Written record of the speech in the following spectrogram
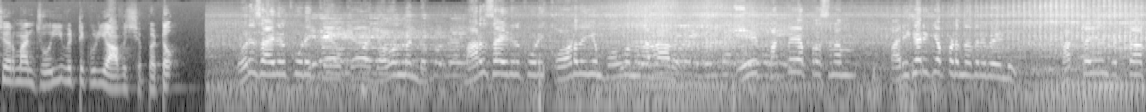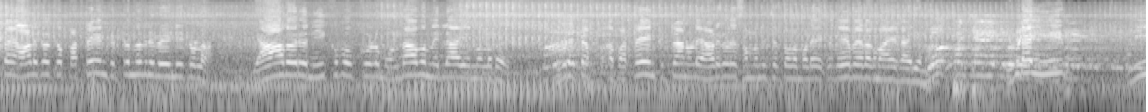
ചെയർമാൻ ജോയി വെട്ടിക്കുഴി ആവശ്യപ്പെട്ടു. ഒരു സൈഡിൽ കൂടി ഗവൺമെന്റും മറു സൈഡിൽ കൂടി കോടതിയും പോകുന്നതല്ലാതെ ഈ പട്ടയ പ്രശ്നം പരിഹരിക്കപ്പെടുന്നതിന് വേണ്ടി പട്ടയം കിട്ടാത്ത ആളുകൾക്ക് പട്ടയം കിട്ടുന്നതിന് വേണ്ടിയിട്ടുള്ള യാതൊരു നീക്കുപോക്കുകളും ഉണ്ടാവുന്നില്ല എന്നുള്ളത് ഇവിടുത്തെ പട്ടയം കിട്ടാനുള്ള ആളുകളെ സംബന്ധിച്ചിടത്തോളം വളരെ ഹൃദയഭേദകമായ കാര്യമാണ്. ഇവിടെ ഈ ഈ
